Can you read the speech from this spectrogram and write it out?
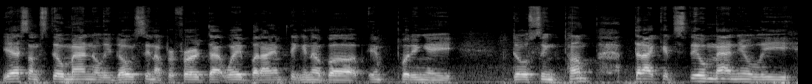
Yes, I'm still manually dosing. I prefer it that way, but I am thinking of uh, putting a dosing pump that I could still manually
